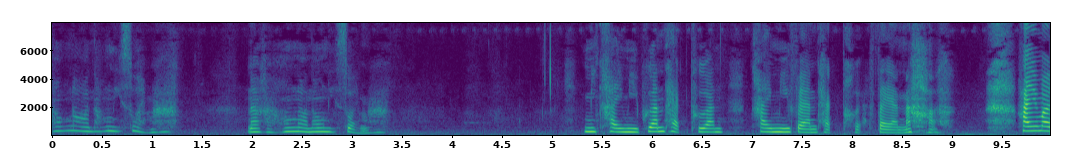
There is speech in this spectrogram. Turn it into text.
ห้องนอนห้องนี้สวยมากนะคะ ห้องนอนห้องนี้สวยมาก มีใครมีเพื่อนแท็กเพื่อน ใครมีแฟนแท็กแฟนนะคะ ให้มา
